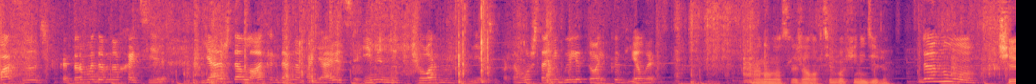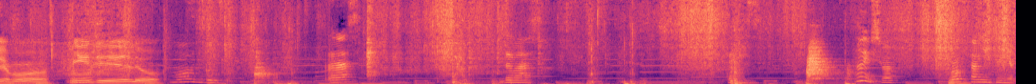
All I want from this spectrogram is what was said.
посылочка, которую мы давно хотели. Я ждала, когда она появится именно в черном цвете, потому что они были только белые. Она у нас лежала в темнухе неделю. Да ну, Чего? Неделю. Может быть. Раз. Два. Три. Ну и все. Там ничего нет.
